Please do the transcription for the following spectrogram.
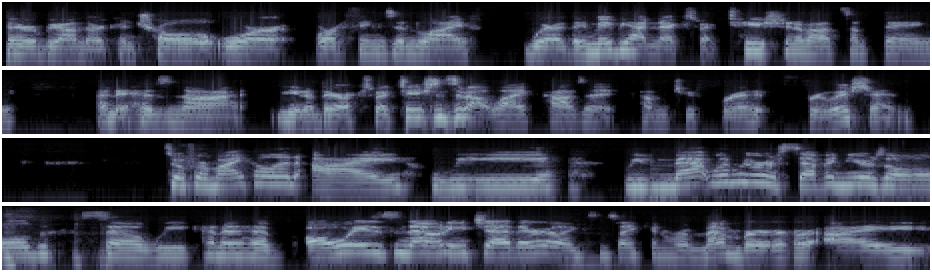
that are beyond their control or or things in life where they maybe had an expectation about something and it has not you know their expectations about life hasn't come to fruition. So for michael and i we we met when we were seven years old. So we kind of have always known each other like since i can remember i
